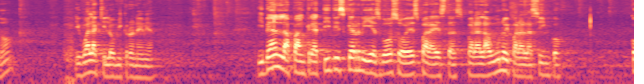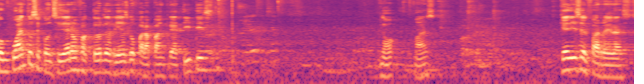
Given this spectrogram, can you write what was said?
¿no? Igual a kilomicronemia. Y vean la pancreatitis, qué riesgoso es para estas, para la 1 y para la 5. ¿Con cuánto se considera un factor de riesgo para pancreatitis? No, más. ¿Qué dice el Farreras?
